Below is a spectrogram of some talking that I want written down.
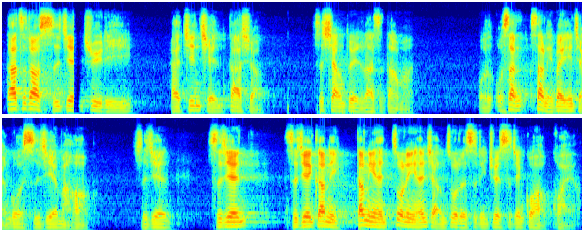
大家知道时间、距离还有金钱大小是相对的，大家知道吗？我我上上礼拜已经讲过时间嘛哈，时间时间时间，当你当你很做你很想做的事情，觉得时间过好快啊。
